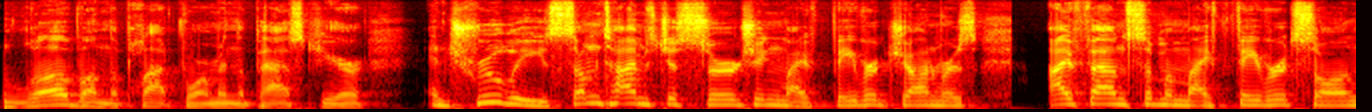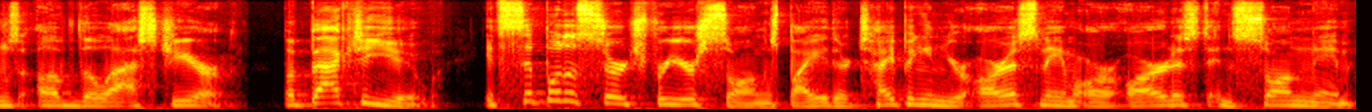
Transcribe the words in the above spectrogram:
love on the platform in the past year, and truly, sometimes just searching my favorite genres, I found some of my favorite songs of the last year. But back to you. It's simple to search for your songs by either typing in your artist name or artist and song name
